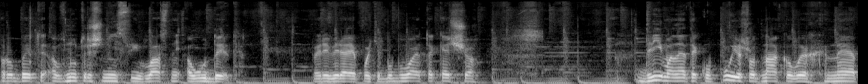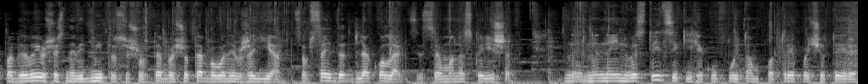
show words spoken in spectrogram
робити внутрішній свій власний аудит. Перевіряю потім, бо буває таке, що дві монети купуєш однакових, не подивившись, не відмітивши, що в тебе, що в тебе вони вже є. Це все йде для колекції. Це в мене скоріше не, не, інвестиції, яких я купую там по 3, по 4,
